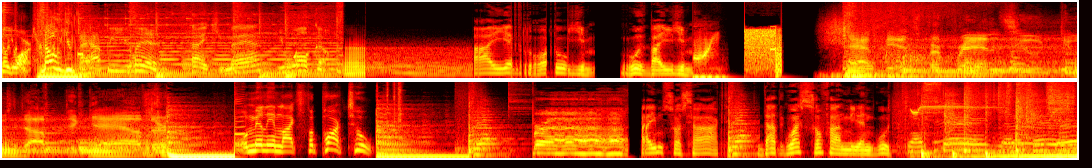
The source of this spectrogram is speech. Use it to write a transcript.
No, you are. No, you. Happy you win. Thank you, man. You're welcome. I have to go to him. Goodbye him. F is for friends who do stuff together. A million likes for part two. Bruh. I'm so sad. That was so funny and good. Yes, sir. Yes, sir.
